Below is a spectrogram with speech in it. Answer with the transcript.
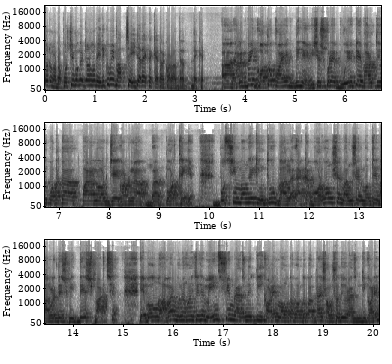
জনগণ বা পশ্চিমবঙ্গের জনগণ এরকমই ভাবছে, এইটার একটা ক্যাটার করা দেখেন? খালেদ ভাই গত কয়েক দিনে বিশেষ করে বুয়েটে ভারতীয় পতাকা পারানোর যে ঘটনা পর থেকে পশ্চিমবঙ্গে কিন্তু বাংলা একটা বড় অংশের মানুষের মধ্যে বাংলাদেশ বিদ্বেষ বাড়ছে। এবং আমার মনে হয়েছে যে মেইন স্ট্রিম রাজনীতি করেন মমতা বন্দ্যোপাধ্যায় সংসদীয় রাজনীতি করেন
